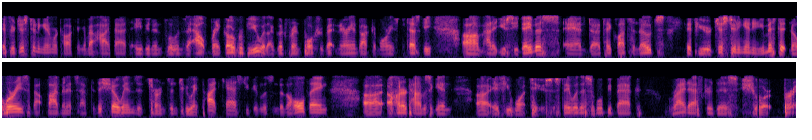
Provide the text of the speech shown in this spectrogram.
If you're just tuning in, we're talking about high path avian influenza outbreak overview with our good friend poultry veterinarian Dr. Maurice Pitesky um, out at UC Davis and uh, take lots of notes. If you're just tuning in and you missed it, no worries. About five minutes after this show ends, it turns into a podcast. You can listen to the whole thing uh, a uh, hundred times again uh, if you want to. So stay with us. We'll be back right after this short break.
